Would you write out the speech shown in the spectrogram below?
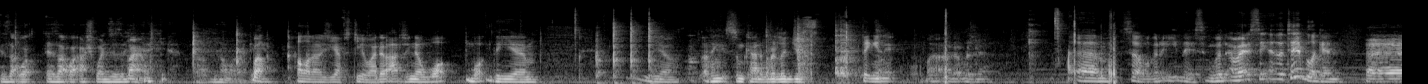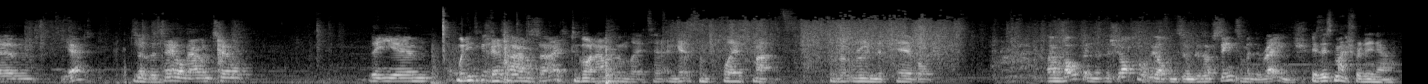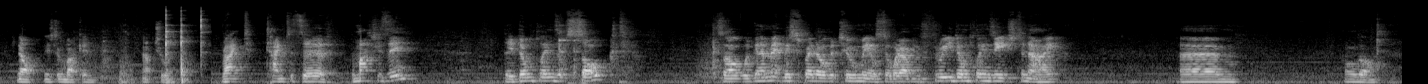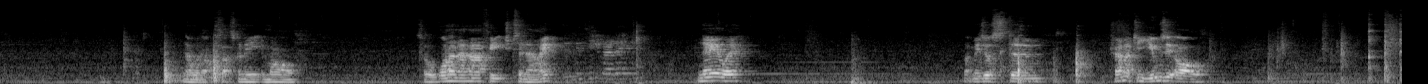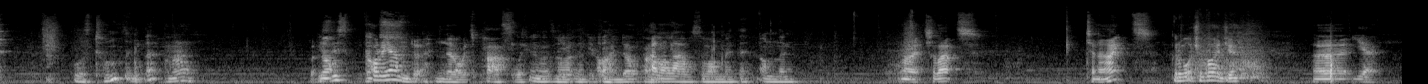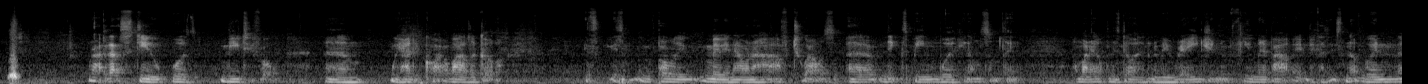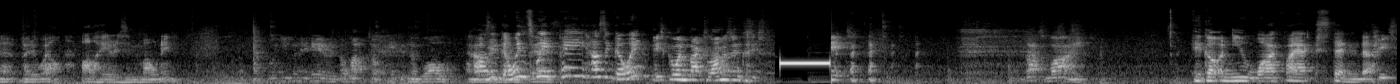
Is that what is that what Ash Wednesday's about? I have no idea. Well, all I know is you have stew. I don't actually know what what the um, you know. I think it's some kind of religious thing in it. But I don't really know. Um, so we're going to eat this. We're going to sit at the table again. Um, yeah. So at the table now until the um, We need to get Get some time outside. to go and on them later and get some placemats to not ruin the table. I'm hoping that the shops will be open soon because I've seen some in the range. Is this mash ready now? No, they're still back in, actually. Right, time to serve. The mash is in. The dumplings have soaked. So we're going to make this spread over two meals. So we're having three dumplings each tonight. Um, hold on. No, we're not. 'cause That's going to eat them all. So one and a half each tonight. Is the tea ready? Nearly. Let me just um, try not to use it all. Well, there's tons in there. No. But Is this coriander? No, it's parsley. Oh, that's all right then. You're fine, don't panic. I'll allow some on with it on then. Right, so that's tonight's. Gonna watch a Voyager? Uh, yeah. Right, that stew was beautiful. Um, we had it quite a while ago. It's, it's probably maybe an hour and a half, two hours. Uh, Nick's been working on something, and when I open this door, he's going to be raging and fuming about it because it's not going uh, very well. All I hear is him moaning. What you're going to hear is the laptop hitting the wall. on How's the it going, downstairs. Sweet Pea? How's it going? It's going back to Amazon because it's That's why. He got a new Wi-Fi extender. It's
